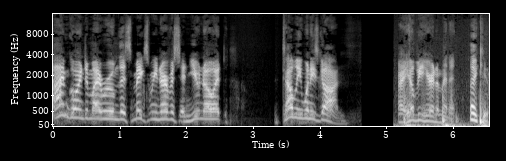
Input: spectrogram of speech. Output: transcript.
I'm going to my room. This makes me nervous, and you know it. Tell me when he's gone. All right, he'll be here in a minute. Thank you.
